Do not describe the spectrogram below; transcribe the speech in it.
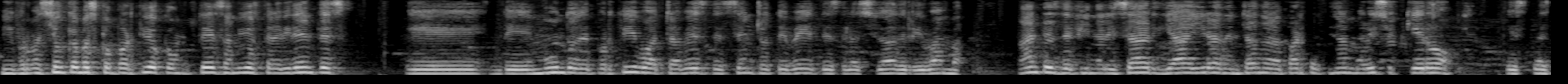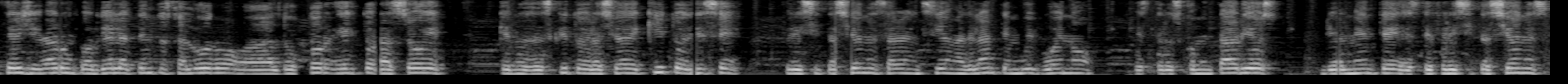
La información que hemos compartido con ustedes, amigos televidentes, eh, de Mundo Deportivo a través de Centro TV desde la ciudad de Ribamba. Antes de finalizar, ya ir adentrando a la parte final, Mauricio, quiero este, hacer llegar un cordial y atento saludo al doctor Héctor Azogue, que nos ha escrito de la ciudad de Quito. Dice, felicitaciones, sigan adelante, muy bueno este, los comentarios. Realmente, este, felicitaciones,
